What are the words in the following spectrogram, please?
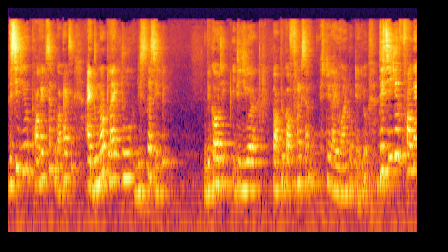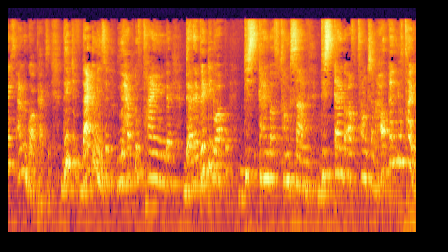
This is your fog x and gof x. I do not like to discuss it because it is your topic of function. Still I want to tell you this is your fog x and gof x that, that means you have to find derivative of this kind of function this kind of function. How can you find?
